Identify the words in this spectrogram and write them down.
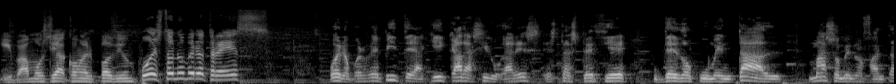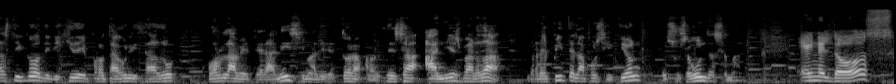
Y vamos ya con el podium. Puesto número 3. Bueno, pues repite aquí Caras y Lugares, esta especie de documental más o menos fantástico, dirigido y protagonizado por la veteranísima directora francesa Agnès Varda. Repite la posición en su segunda semana. En el 2.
